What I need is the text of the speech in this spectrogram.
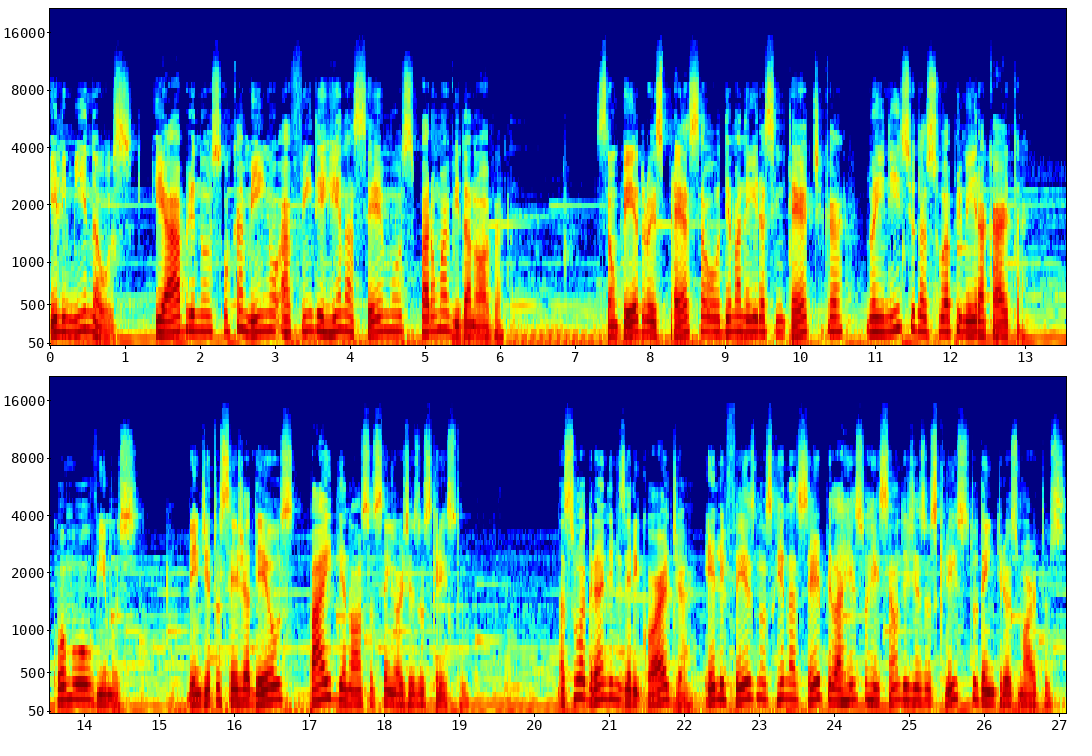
elimina-os e abre-nos o caminho a fim de renascermos para uma vida nova. São Pedro expressa-o de maneira sintética no início da sua primeira carta, como ouvimos: Bendito seja Deus, Pai de nosso Senhor Jesus Cristo. Na sua grande misericórdia, ele fez-nos renascer pela ressurreição de Jesus Cristo dentre os mortos,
